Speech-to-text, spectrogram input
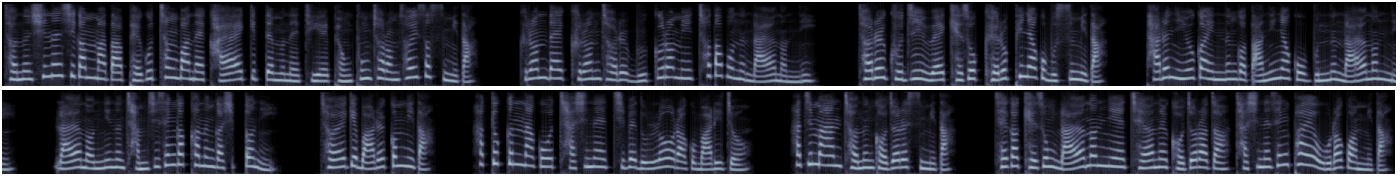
저는 쉬는 시간마다 배구 창반에 가야 했기 때문에 뒤에 병풍처럼 서 있었습니다. 그런데 그런 저를 물끄러미 쳐다보는 라연 언니. 저를 굳이 왜 계속 괴롭히냐고 묻습니다. 다른 이유가 있는 것 아니냐고 묻는 라연 언니. 라연 언니는 잠시 생각하는가 싶더니 저에게 말을 겁니다. 학교 끝나고 자신의 집에 놀러 오라고 말이죠. 하지만 저는 거절했습니다. 제가 계속 라연 언니의 제안을 거절하자 자신의 생파에 오라고 합니다.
